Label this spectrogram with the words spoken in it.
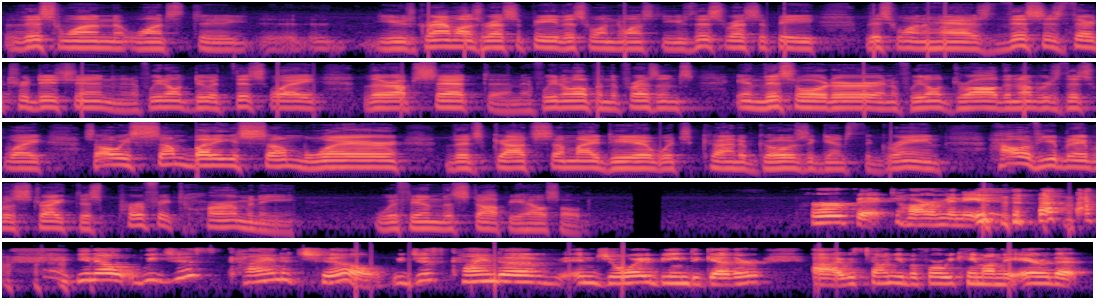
This one wants to uh, use grandma's recipe, this one wants to use this recipe this one has this is their tradition, and if we don't do it this way, they're upset. And if we don't open the presents in this order, and if we don't draw the numbers this way, it's always somebody somewhere that's got some idea which kind of goes against the grain. How have you been able to strike this perfect harmony within the Stoppe household? perfect harmony. you know, we just kind of chill. We just kind of enjoy being together. Uh, I was telling you before we came on the air that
